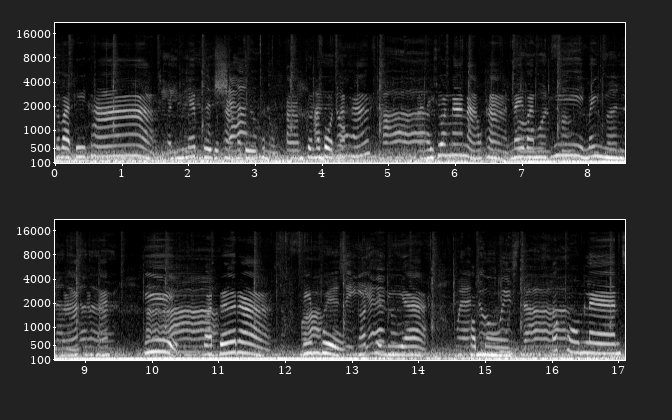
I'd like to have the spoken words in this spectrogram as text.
สวัสดีค่ะวันนี้แม่ปูจะพามาดูถนนตามชนบทนะคะอ่าในช่วงหน้าหนาวค่ะ ในวันที่ไม่มีหิมะนะคะ ที่วัดเดอราดิมบูกนอตเทเลียคอมมูนต็อกโฮมแลนด์ส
